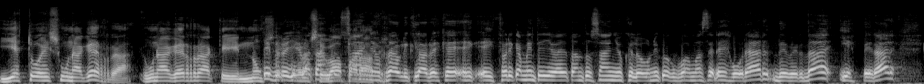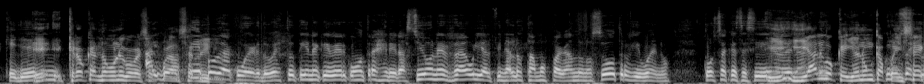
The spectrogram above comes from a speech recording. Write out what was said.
y esto es una guerra, una guerra que no sé cómo se va a parar. años, Raúl, y claro, es que eh, eh, históricamente lleva tantos años que lo único que podemos hacer es orar de verdad y esperar que lleguen. Eh, creo que es lo único que se puede hacer. tipo de acuerdo. Esto tiene que ver con otras generaciones, Raúl, y al final lo estamos pagando nosotros y bueno, cosas que se siguen. Y, algo que yo nunca pensé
